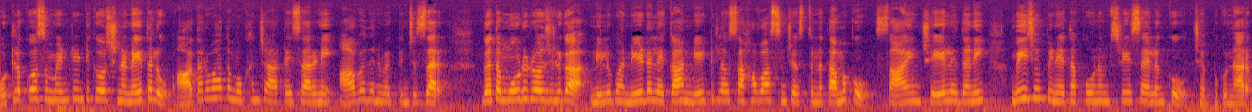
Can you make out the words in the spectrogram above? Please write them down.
ఓట్ల కోసం ఇంటింటికి వచ్చిన నేతలు ఆ తర్వాత ముఖం చాటేశారని ఆవేదన వ్యక్తం చేశారు. గత మూడు రోజులుగా నిలువ నీడలేక నీటిలో సహవాసం చేస్తున్న తమకు సాయం చేయలేదని బీజేపీ నేత కూనం శ్రీశైలంకు చెప్పుకున్నారు.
